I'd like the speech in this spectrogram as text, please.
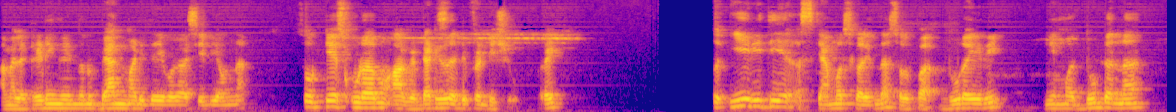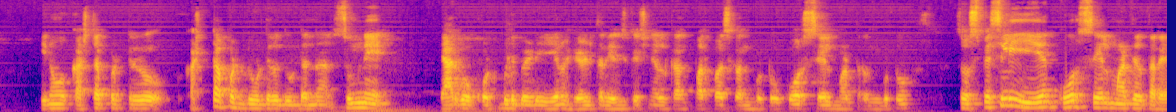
ಆಮೇಲೆ ಟ್ರೇಡಿಂಗ್ ಇಂದನು ಬ್ಯಾನ್ ಮಾಡಿದ್ದೆ ಇವಾಗ ಸಿ ಬಿ ಅವನ್ನ ಸೊ ಕೇಸ್ ಕೂಡ ಆಗುತ್ತೆ that is a different issue right so ಈ ರೀತಿಯ ಸ್ಕ್ಯಾಮರ್ಸ್ಗಳಿಂದ ಸ್ವಲ್ಪ ದೂರ ಇರಿ. ನಿಮ್ಮ ದುಡ್ಡನ್ನ, ಏನೋ ಕಷ್ಟಪಟ್ಟಿರೋ ಕಷ್ಟಪಟ್ಟು ದುಡ್ದಿರೋ ದುಡ್ಡನ್ನ ಸುಮ್ಮನೆ ಯಾರಿಗೋ ಕೊಟ್ಬಿಡಬೇಡಿ, ಏನೋ ಹೇಳ್ತಾರೆ ಎಜುಕೇಷನಲ್ ಪರ್ಪಸ್ ಅಂದ್ಬಿಟ್ಟು, ಕೋರ್ಸ್ ಸೇಲ್ ಮಾಡ್ತಾರೆ ಅಂದ್ಬಿಟ್ಟು. ಸೊ ಸ್ಪೆಷಲಿ ಏನು ಕೋರ್ಸ್ ಸೇಲ್ ಮಾಡ್ತಿರ್ತಾರೆ,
